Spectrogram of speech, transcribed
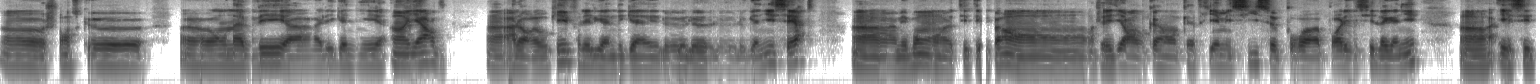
je pense que on avait à aller gagner un yard euh, alors, ok, il fallait le, le, gagner, certes, euh, mais bon, tu n'étais pas en, dire, en, quatrième et six pour, pour aller essayer de la gagner. Euh, et c'est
